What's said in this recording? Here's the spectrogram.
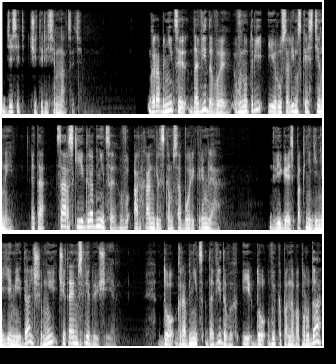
10.4.17 Гробницы Давидовы внутри Иерусалимской стены. Это царские гробницы в Архангельском соборе Кремля. Двигаясь по книге Неемии дальше, мы читаем следующее. До гробниц Давидовых и до выкопанного пруда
